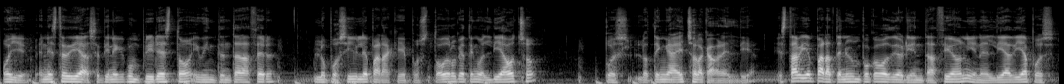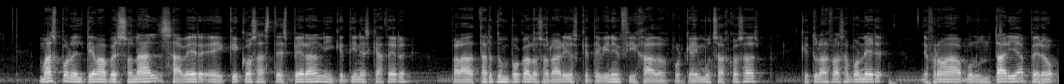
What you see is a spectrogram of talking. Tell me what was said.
oye, en este día se tiene que cumplir esto y voy a intentar hacer lo posible para que pues todo lo que tengo el día 8 pues lo tenga hecho al acabar el día. Está bien para tener un poco de orientación y en el día a día pues más por el tema personal, saber eh, qué cosas te esperan y qué tienes que hacer para adaptarte un poco a los horarios que te vienen fijados, porque hay muchas cosas que tú las vas a poner de forma voluntaria, pero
